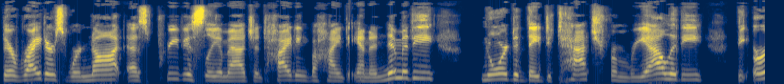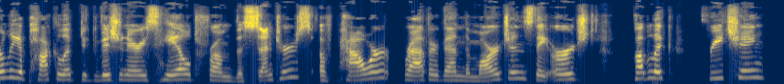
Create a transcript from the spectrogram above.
Their writers were not, as previously imagined, hiding behind anonymity, nor did they detach from reality. The early apocalyptic visionaries hailed from the centers of power rather than the margins. They urged public preaching,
